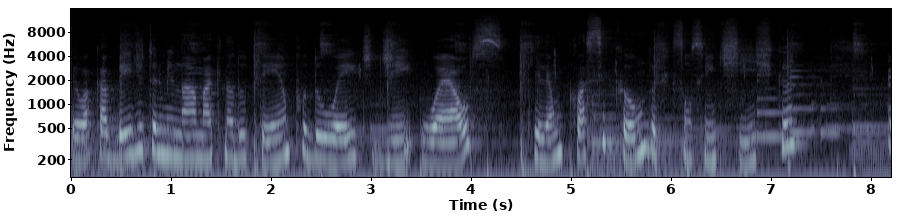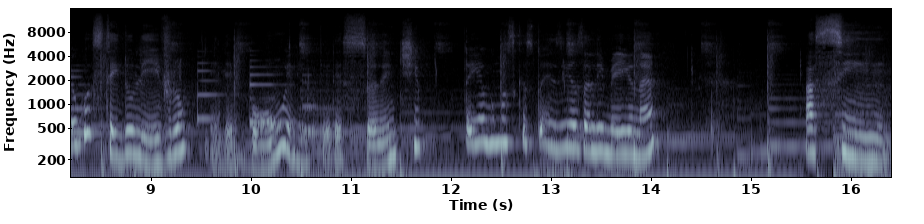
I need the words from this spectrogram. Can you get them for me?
eu acabei de terminar A Máquina do Tempo do H.G. Wells, que ele é um classicão da ficção científica. Eu gostei do livro, ele é bom, ele é interessante. Tem algumas questõezinhas ali meio, né? Assim,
